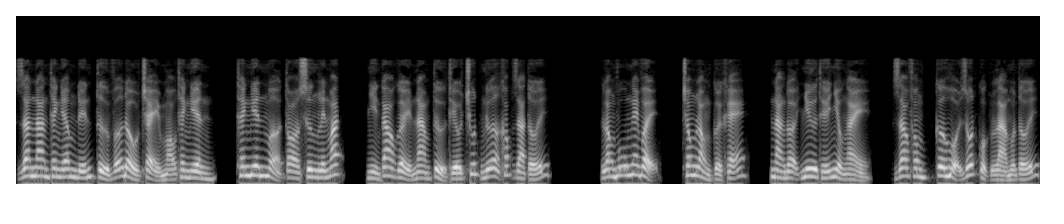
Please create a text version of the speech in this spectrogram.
Gian nan thanh âm đến từ vỡ đầu chảy máu thanh niên, thanh niên mở to sưng lên mắt, nhìn cao gầy nam tử thiếu chút nữa khóc ra tới. Long Vũ nghe vậy, trong lòng cười khẽ, nàng đợi như thế nhiều ngày, giao phong cơ hội rốt cuộc là muốn tới.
